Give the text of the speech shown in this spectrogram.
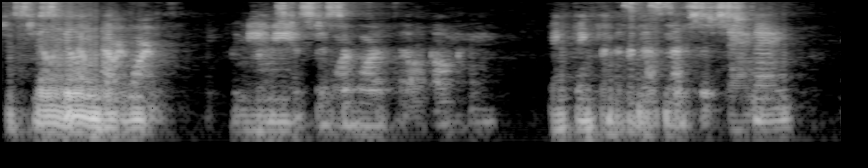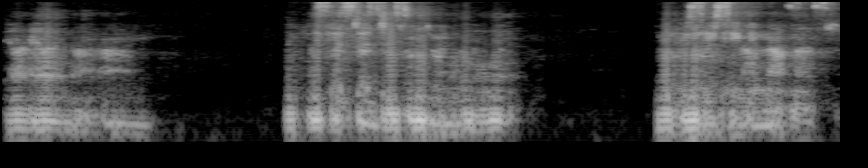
just feeling that warmth. For me, it's just a warmth of okay, thank you for this message today, and um, like I said, just enjoying the moment receiving that message.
